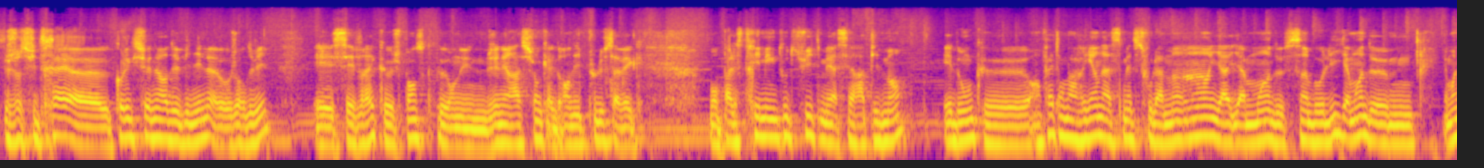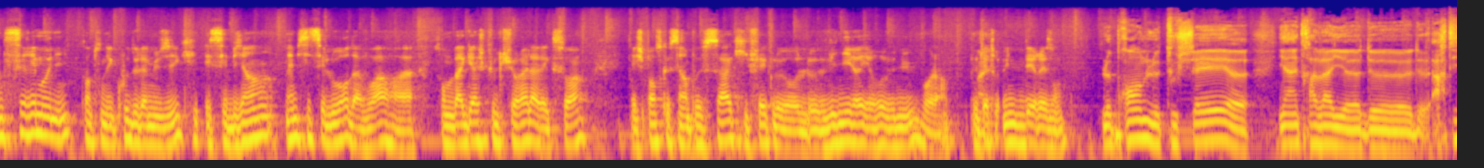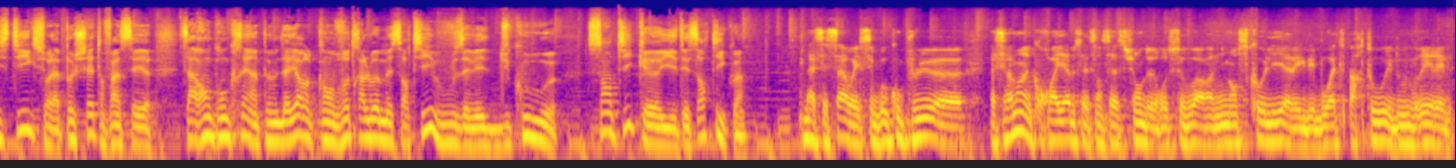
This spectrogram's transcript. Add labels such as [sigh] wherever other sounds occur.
je suis très euh, collectionneur de vinyle euh, aujourd'hui. Et c'est vrai que je pense qu'on est une génération qui a grandi plus avec, bon, pas le streaming tout de suite, mais assez rapidement. Et donc, euh, en fait, on n'a rien à se mettre sous la main. Il y a, il y a moins de symbolique, il y a moins de, cérémonie quand on écoute de la musique. Et c'est bien, même si c'est lourd, d'avoir euh, son bagage culturel avec soi. Et je pense que c'est un peu ça qui fait que le, le vinyle est revenu. Voilà, peut-être une des raisons. le prendre, le toucher. euh, Il y a un travail de, de- artistique sur la pochette. Enfin, c'est ça rend concret un peu. D'ailleurs, quand votre album est sorti, vous, avez du coup senti qu'il était sorti, quoi. Bah, c'est ça, oui. C'est beaucoup plus. euh, bah, c'est vraiment incroyable cette sensation de recevoir un immense colis avec des boîtes partout et d'ouvrir et,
